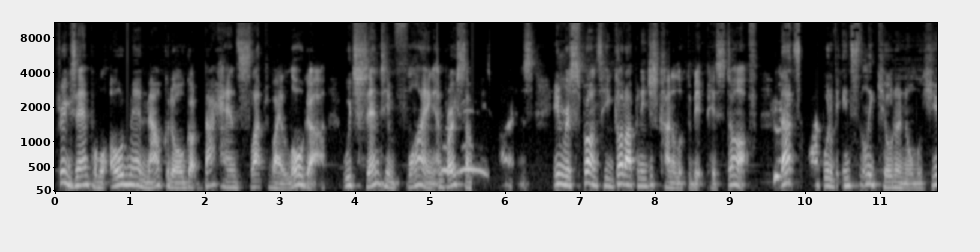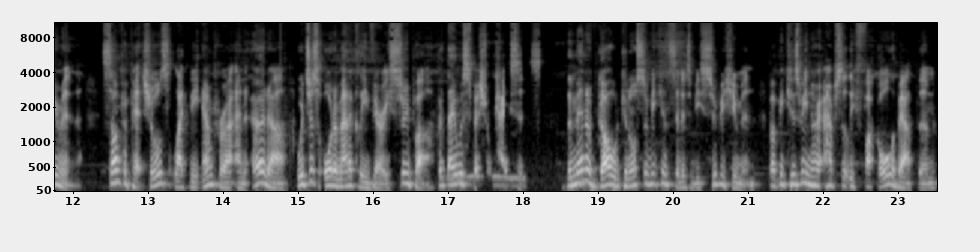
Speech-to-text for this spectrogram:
For example, Old Man Malkador got backhand slapped by Lorgar, which sent him flying and broke some of his bones. In response, he got up and he just kind of looked a bit pissed off. That slap would have instantly killed a normal human. Some perpetuals, like the Emperor and Erda, were just automatically very super, but they were special cases. The Men of Gold can also be considered to be superhuman, but because we know absolutely fuck all about them,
